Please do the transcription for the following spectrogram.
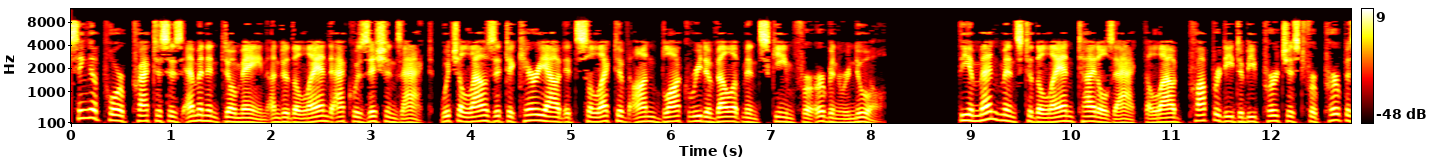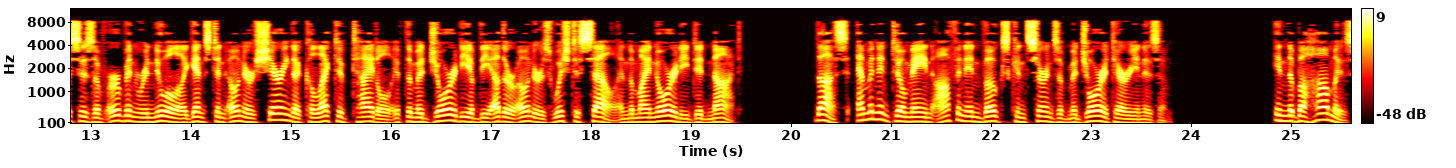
Singapore practices eminent domain under the Land Acquisitions Act, which allows it to carry out its selective en-bloc redevelopment scheme for urban renewal. The amendments to the Land Titles Act allowed property to be purchased for purposes of urban renewal against an owner sharing a collective title if the majority of the other owners wished to sell and the minority did not. Thus, eminent domain often invokes concerns of majoritarianism. In the Bahamas,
